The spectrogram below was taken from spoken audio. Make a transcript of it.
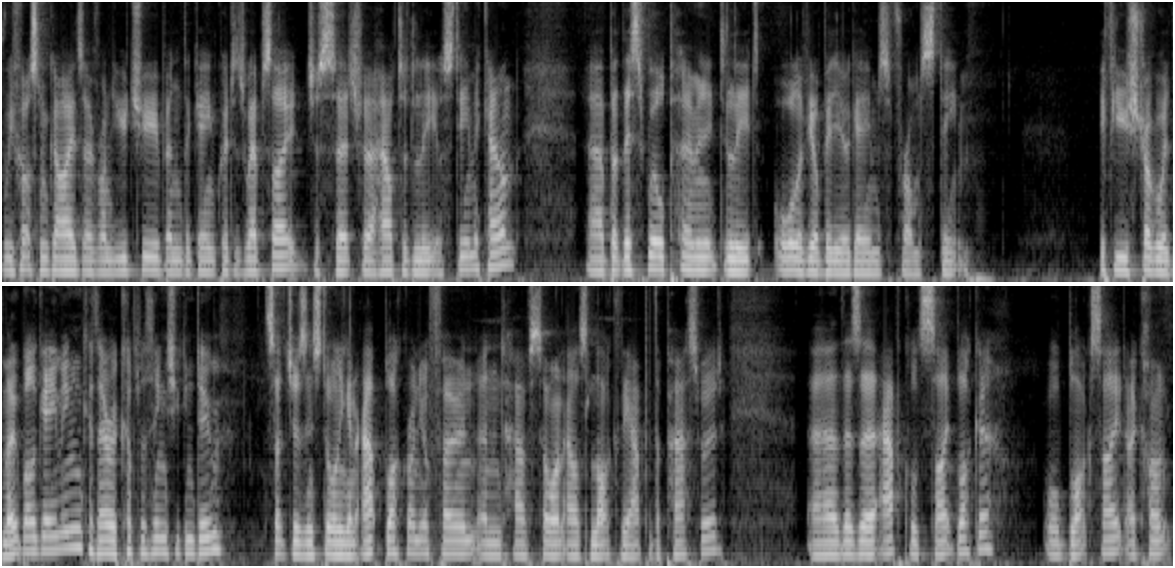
we've got some guides over on YouTube and the Game Quitters website. Just search for how to delete your Steam account. uh, but this will permanently delete all of your video games from Steam. If you struggle with mobile gaming, there are a couple of things you can do, such as installing an app blocker on your phone and have someone else lock the app with a password. Uh, there's an app called Site Blocker or BlockSite. I can't.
